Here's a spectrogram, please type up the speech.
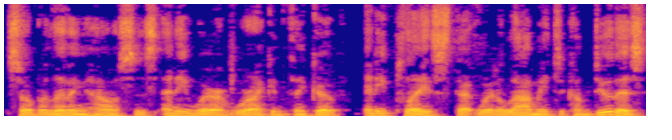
sober living houses, anywhere where I can think of any place that would allow me to come do this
